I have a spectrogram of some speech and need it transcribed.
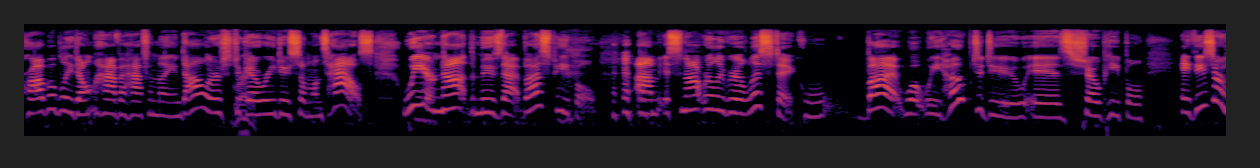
probably don't have a half a million dollars to go redo someone's house. We are not the move that bus people. um, it's not really realistic. But what we hope to do is show people, hey, these are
